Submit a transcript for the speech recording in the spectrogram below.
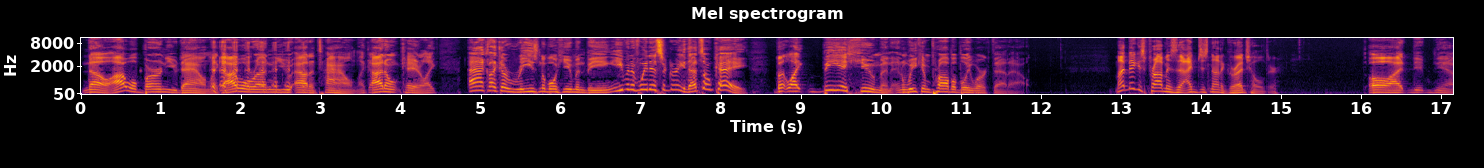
no, I will burn you down. Like I will run you out of town. Like I don't care. Like act like a reasonable human being, even if we disagree. That's okay. But like be a human and we can probably work that out. My biggest problem is that I'm just not a grudge holder. Oh, I yeah.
